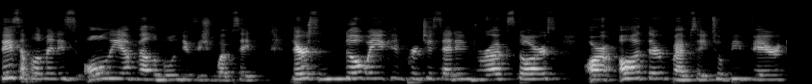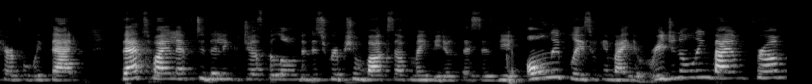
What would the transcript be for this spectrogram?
this supplement is only available on the official website. There's no way you can purchase it in drugstores or other websites, so be very careful with that. That's why I left the link just below in the description box of my video. This is the only place you can buy the original Lean Biome from.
